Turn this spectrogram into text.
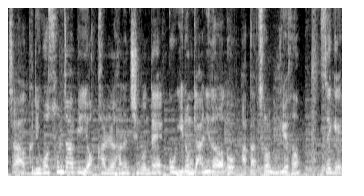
자 그리고 손잡이 역할을 하는 친구인데 꼭 이런 게 아니더라도 아까처럼 위에서 세게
